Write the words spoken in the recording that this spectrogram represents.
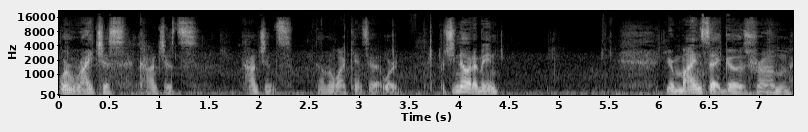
We're righteous conscience. Conscience. I don't know why I can't say that word. But you know what I mean. Your mindset goes from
